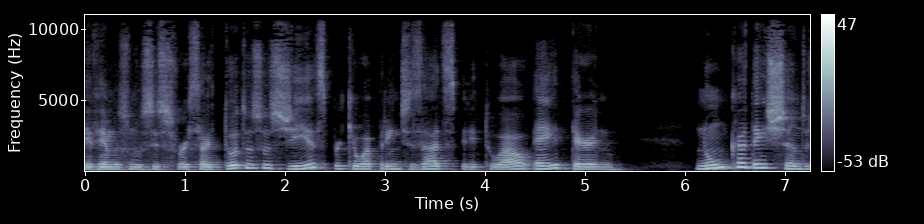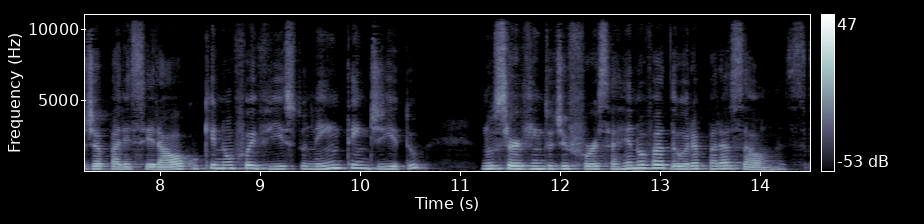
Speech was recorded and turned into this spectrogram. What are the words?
Devemos nos esforçar todos os dias porque o aprendizado espiritual é eterno, nunca deixando de aparecer algo que não foi visto nem entendido, nos servindo de força renovadora para as almas.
